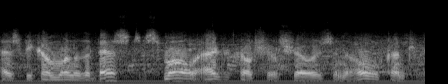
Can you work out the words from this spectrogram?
has become one of the best small agricultural shows in the whole country.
